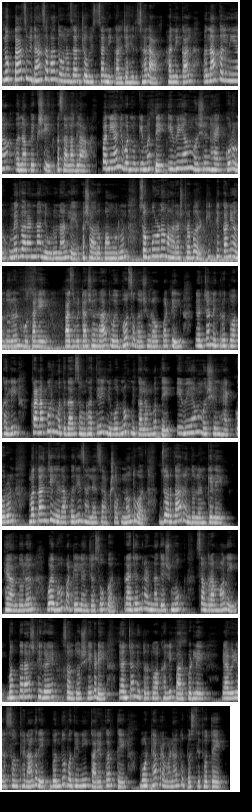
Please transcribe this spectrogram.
नुकताच विधानसभा दोन हजार चोवीसचा निकाल जाहीर झाला. हा निकाल अनाकलनीय अनापेक्षित असा लागला. पण या निवडणुकीमध्ये ईव्हीएम मशीन हॅक करून उमेदवारांना निवडून आणले अशा आरोपांवरून संपूर्ण महाराष्ट्रभर ठिकठिकाणी आंदोलन होत आहे. आज विटा शहरात वैभव सदाशिवराव पाटील यांच्या नेतृत्वाखाली खानापूर मतदारसंघातील निवडणूक निकालांमध्ये ईव्हीएम मशीन हॅक करून मतांची हेराफेरी झाल्याचा आक्षेप नोंदवत जोरदार आंदोलन केले. हे आंदोलन वैभव पाटील यांच्यासोबत राजेंद्र अण्णा देशमुख संग्राम माने भक्तराज ठिगळे संतोष हेगडे यांच्या नेतृत्वाखाली पार पडले. यावेळी असंख्य नागरिक बंधू भगिनी कार्यकर्ते मोठ्या प्रमाणात उपस्थित होते.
